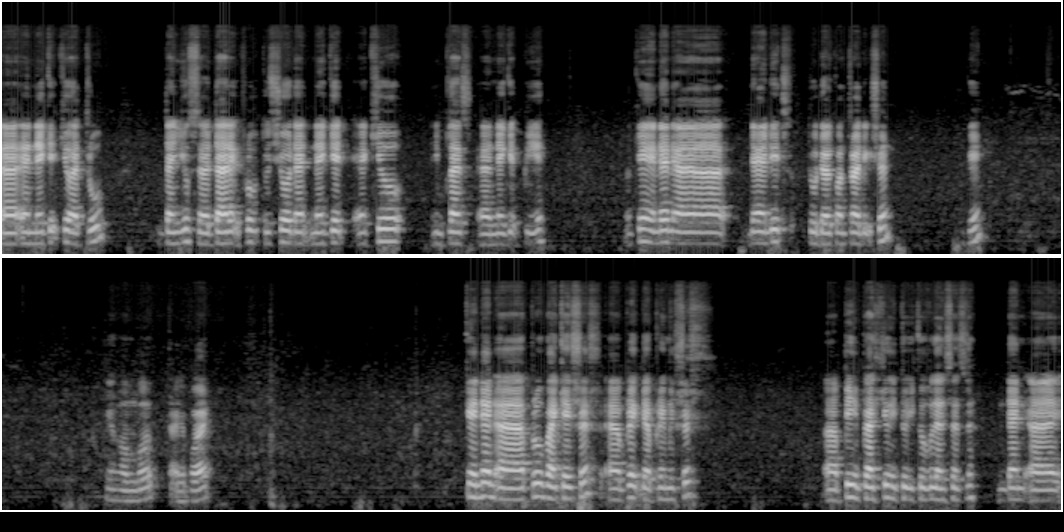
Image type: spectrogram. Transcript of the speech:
uh, and negate Q are true, then use a direct proof to show that negate uh, Q implies uh, negate P. Okay, and then uh, that leads to the contradiction. Okay. Okay, homework tak payah buat. Okay, then uh, prove by cases, uh, break the premises. Uh, P implies Q into equivalences. lah. Then uh,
